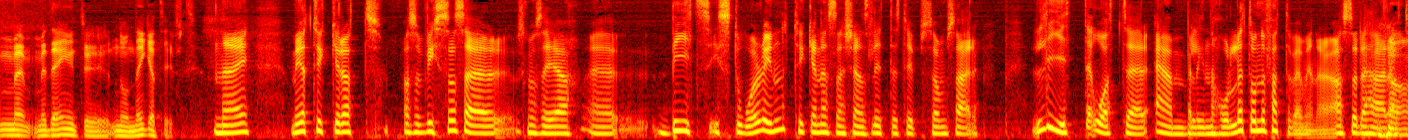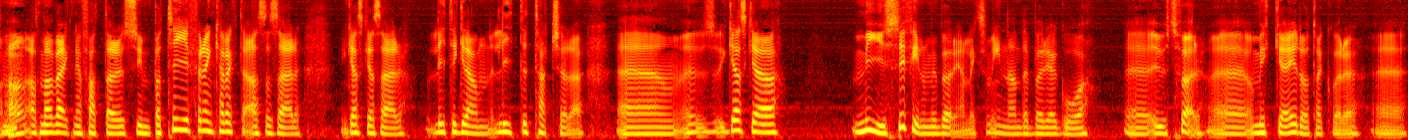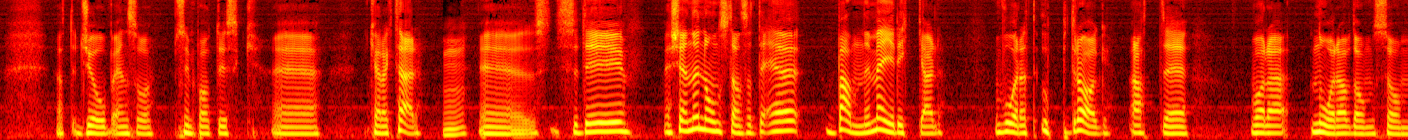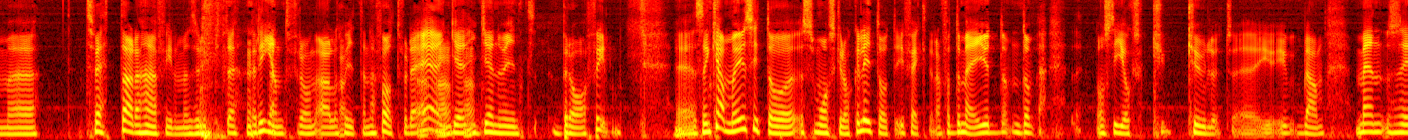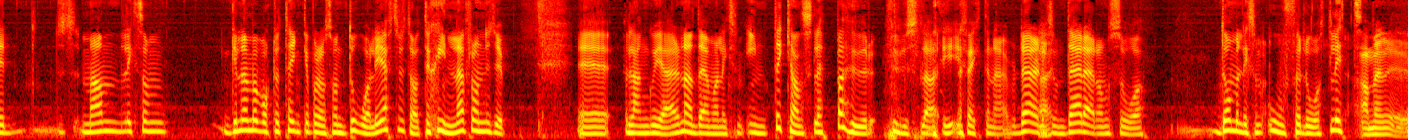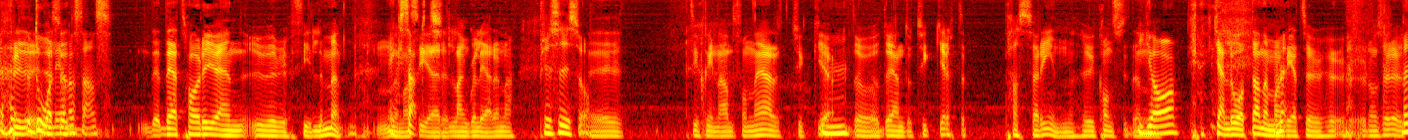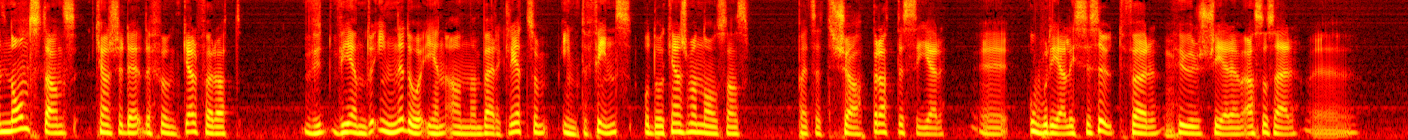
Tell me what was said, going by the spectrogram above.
men, men det är ju inte något negativt. Nej, men jag tycker att alltså, vissa så här, ska man säga, eh, beats i storyn tycker jag nästan känns lite typ som så här lite åt det här Amblin-hållet om du fattar vad jag menar. Alltså det här Ja, att, man, ja. att man verkligen fattar sympati för en karaktär. Alltså så här, ganska så här, lite grann, lite toucher där. Eh, ganska mysig film i början, liksom, innan det börjar gå eh, utför. Eh, och mycket är ju då tack vare eh, att Job är en så sympatisk eh, karaktär. Mm. Eh, så det, jag känner någonstans att det är banne mig, Rickard, vårt uppdrag att eh, vara några av dem som eh, tvättar den här filmens rykte rent från all skit den har fått. För det är en ge- genuint bra film. Eh, sen kan man ju sitta och småskrocka lite åt effekterna, för de är ju de, de, de ser ju också ku- kul ut eh, ibland. Men så man liksom glömmer bort att tänka på dem som dåliga efter ett tag. Till skillnad från typ eh, Langojärerna där man liksom inte kan släppa hur usla effekterna är. Där, liksom, där är de så... De är liksom oförlåtligt Ja, men, precis, dåliga alltså, någonstans. det, det tar det ju en ur filmen när Exakt. man ser langolärerna. Precis så. Eh, till skillnad från när, tycker jag, Mm. då, då jag ändå tycker att det passar in hur konstigt den Ja, kan låta när man Men- vet hur, hur, hur de ser ut. men någonstans kanske det, det funkar för att vi, vi är ändå inne då i en annan verklighet som inte finns. Och då kanske man någonstans på ett sätt köper att det ser eh, orealistiskt ut. För Mm. hur ser en... Alltså så här... Eh,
